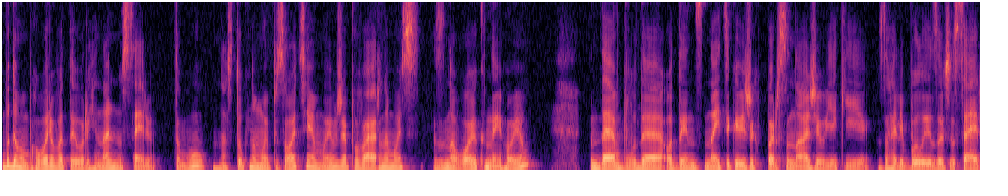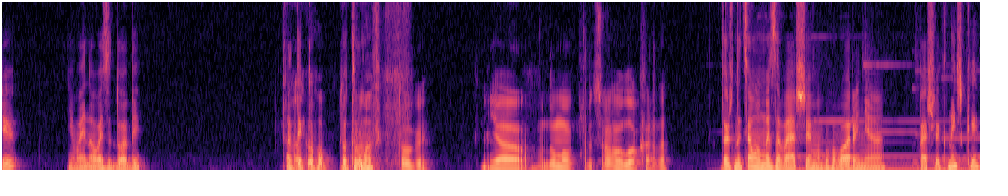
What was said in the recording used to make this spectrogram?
будемо обговорювати оригінальну серію. Тому в наступному епізоді ми вже повернемось з новою книгою, де буде один з найцікавіших персонажів, які взагалі були за всю серію. Я маю на увазі Добі. А, А, ти кого ти подумав? Тобі. Я думав про цього Локхарда. Тож на цьому ми завершуємо обговорення першої книжки.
